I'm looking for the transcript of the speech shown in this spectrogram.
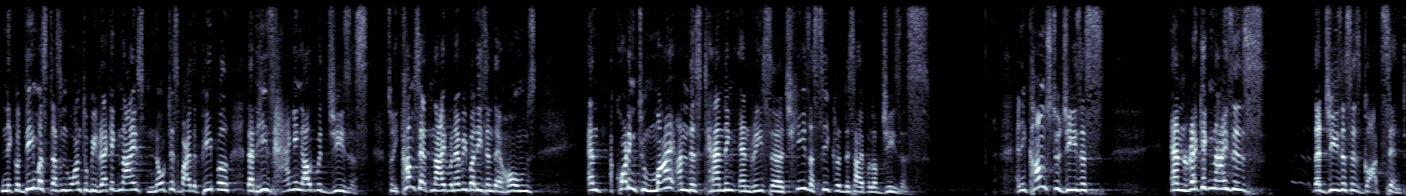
Nicodemus doesn't want to be recognized, noticed by the people that he's hanging out with Jesus. So he comes at night when everybody's in their homes. And according to my understanding and research, he's a secret disciple of Jesus. And he comes to Jesus and recognizes that Jesus is God sent.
